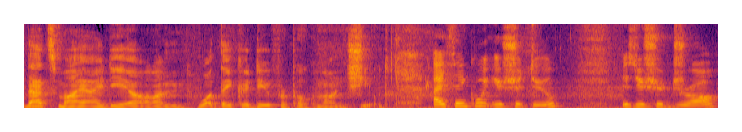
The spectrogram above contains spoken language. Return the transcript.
That's my idea on what they could do for Pokemon Shield. I think what you should do is you should draw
